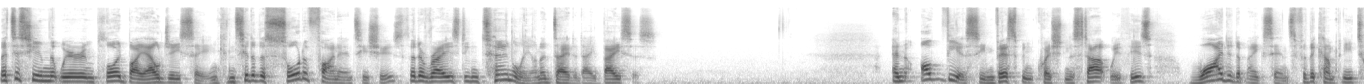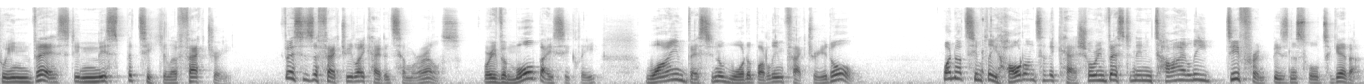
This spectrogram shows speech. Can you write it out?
Let's assume that we're employed by LGC and consider the sort of finance issues that are raised internally on a day to day basis. An obvious investment question to start with is why did it make sense for the company to invest in this particular factory versus a factory located somewhere else? Or even more basically, why invest in a water bottling factory at all? Why not simply hold on to the cash or invest in an entirely different business altogether?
